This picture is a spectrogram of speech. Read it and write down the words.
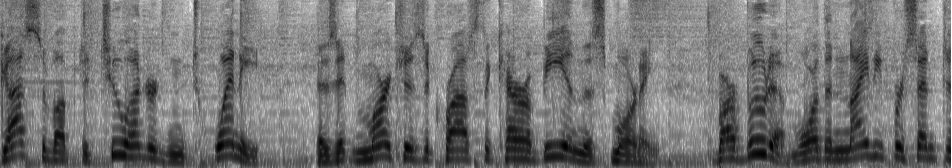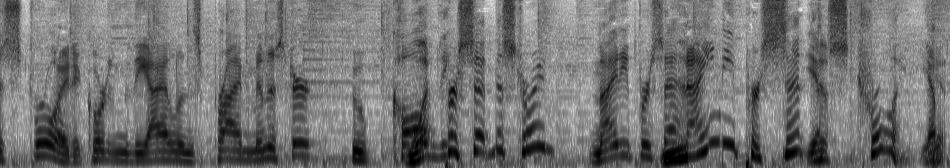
gusts of up to 220 as it marches across the Caribbean this morning. Barbuda, more than 90% destroyed, according to the island's prime minister, who called What the- percent destroyed? 90%. 90% destroyed. Yep.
